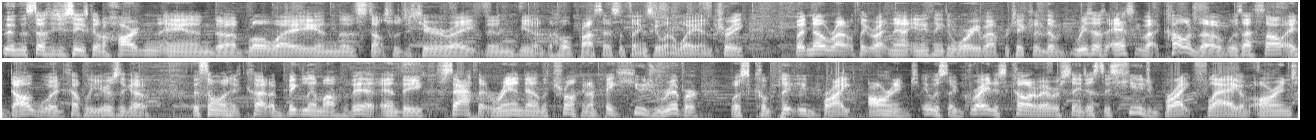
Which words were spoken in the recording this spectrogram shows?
then the stuff that you see is going to harden and uh, blow away, and the stumps will deteriorate. Then you know the whole process of things going away in a tree. But no, I don't think right now anything to worry about particularly. The reason I was asking about color though was I saw a dogwood a couple of years ago that someone had cut a big limb off of it, and the sap that ran down the trunk in a big, huge river was completely bright orange. It was the greatest color I've ever seen, just this huge, bright flag of orange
